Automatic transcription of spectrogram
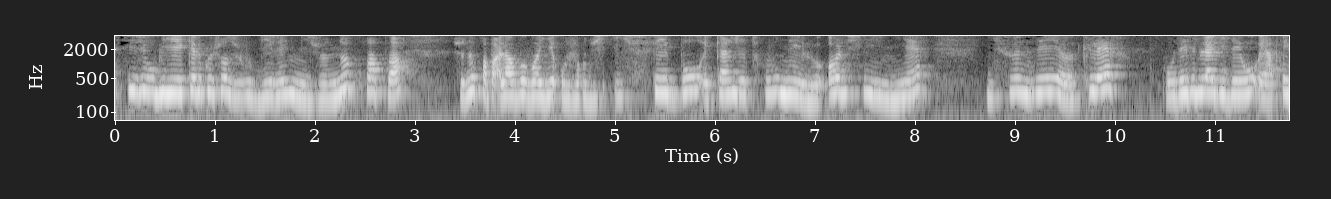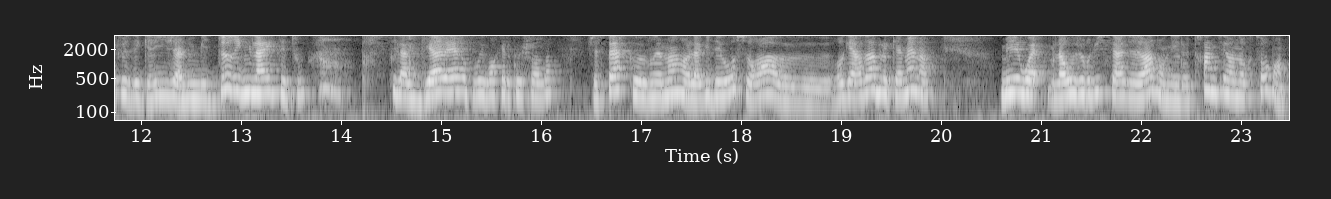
Si j'ai oublié quelque chose, je vous le dirai, mais je ne crois pas. Je ne crois pas. Alors, vous voyez, aujourd'hui, il fait beau. Et quand j'ai tourné le haul hier, il faisait euh, clair au début de la vidéo. Et après, il faisait gris. J'ai allumé deux ring lights et tout. Oh, c'était la galère pour y voir quelque chose. J'espère que vraiment la vidéo sera euh, regardable quand même. Mais ouais, là aujourd'hui c'est agréable. On est le 31 octobre.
